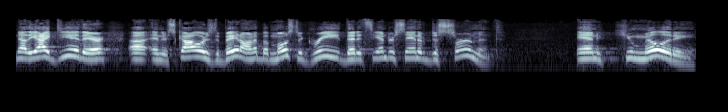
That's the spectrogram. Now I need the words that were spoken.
Now, the idea there, uh, and there's scholars debate on it, but most agree that it's the understanding of discernment and humility,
